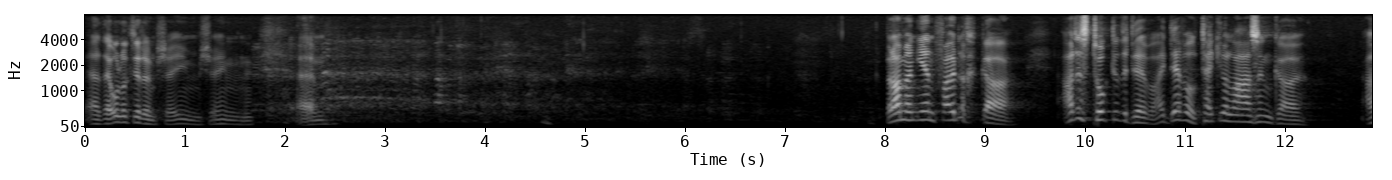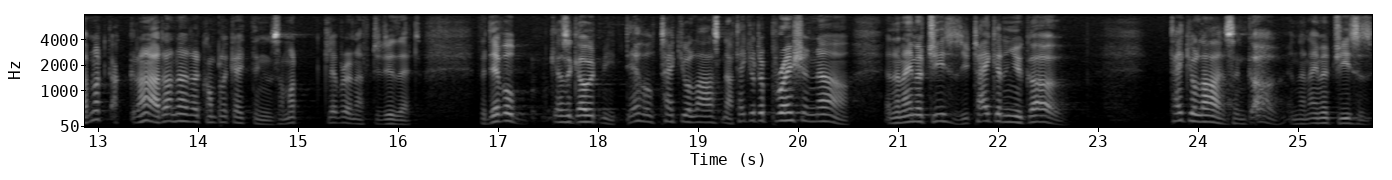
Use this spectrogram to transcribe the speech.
Uh, they all looked at him, shame, shame. Um, but I'm an eenvoudig guy. I just talk to the devil. Hey, devil, take your lies and go. I'm not, I don't know how to complicate things. I'm not clever enough to do that. The devil has a go at me. Devil, take your lies now. Take your depression now. In the name of Jesus. You take it and you go. Take your lies and go in the name of Jesus.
